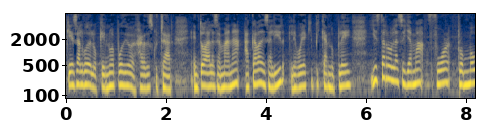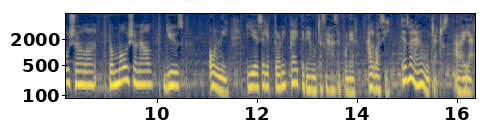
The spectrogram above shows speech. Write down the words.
que es algo de lo que no he podido dejar de escuchar en toda la semana. Acaba de salir, le voy aquí picando play. Y esta rola se llama For Promotional, Promotional Use Only y es electrónica y tenía muchas ganas de poner algo así. Ya es verano muchachos, a bailar.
